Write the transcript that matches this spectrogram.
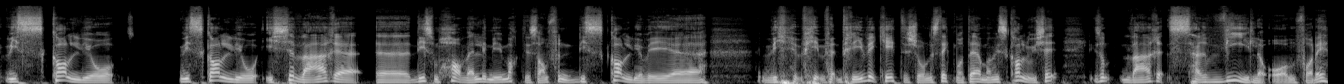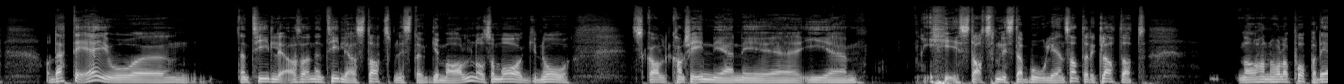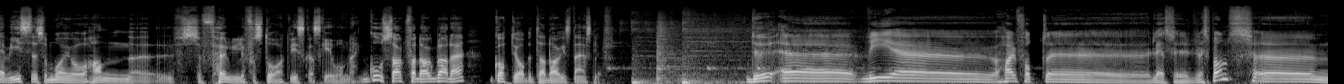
Vi skal jo vi skal jo ikke være eh, De som har veldig mye makt i samfunnet, de skal jo vi eh, vi, vi driver kritisk journalistikk mot det, men vi skal jo ikke liksom, være servile overfor dem. Og dette er jo den tidligere, altså den tidligere statsminister-gemalen, og som òg nå skal kanskje inn igjen i, i, i statsministerboligen. Sant? Det er klart at når han holder på på det viset, så må jo han eh, selvfølgelig forstå at vi skal skrive om det. God sak fra Dagbladet. Godt jobbet av Dagens Næringsliv. Du, eh, vi eh, har fått eh, leserrespons. Eh,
